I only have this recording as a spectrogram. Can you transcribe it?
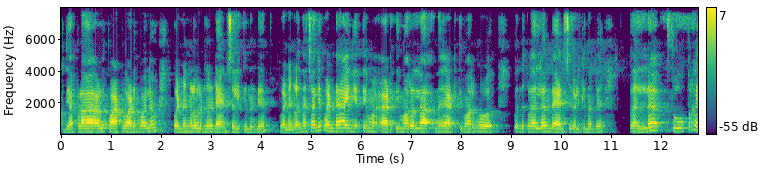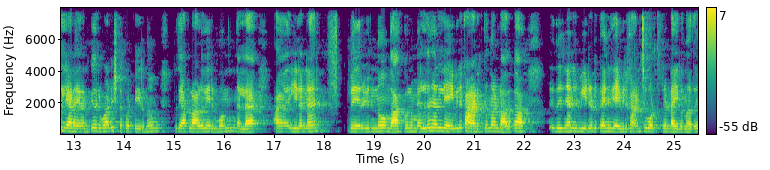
പുതിയാപ്പിള ആൾ പാട്ട് പാടുമ്പോൾ പെണ്ണുങ്ങൾ ഇവിടുന്ന് ഡാൻസ് കളിക്കുന്നുണ്ട്. പെണ്ണുങ്ങൾ എന്ന് വെച്ചാൽ പണ്ട് അനിയത്തിയും ഏട്ടത്തിമാരെല്ലാം ഏട്ടത്തിമാരും ബന്ധുക്കളെല്ലാം ഡാൻസ് കളിക്കുന്നുണ്ട്. നല്ല സൂപ്പർ കല്യാണമായിരുന്നു എനിക്ക് ഒരുപാട് ഇഷ്ടപ്പെട്ടിരുന്നു. പുതിയാപ്പിള ആൾ വരുമ്പം നല്ല ഈ തന്നെ വരുന്നു ഇതാക്കലും എല്ലാം ഞാൻ ലൈവിൽ കാണിക്കുന്നുണ്ടാവും കേട്ടോ ഇത് ഞാൻ വീഡിയോ എടുക്കാൻ ലൈവിൽ കാണിച്ചു കൊടുത്തിട്ടുണ്ടായിരുന്നു അത്.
